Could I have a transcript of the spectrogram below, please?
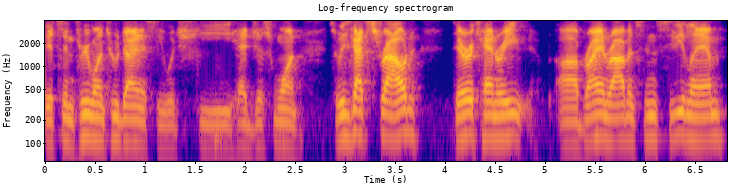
It's in 312 Dynasty, which he had just won. So he's got Stroud, Derrick Henry, uh, Brian Robinson, CeeDee Lamb,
